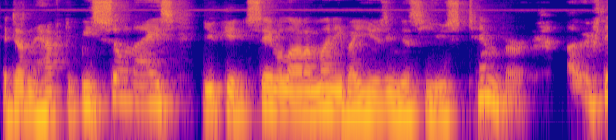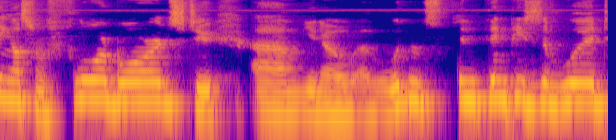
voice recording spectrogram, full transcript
it doesn't have to be so nice. You could save a lot of money by using this used timber. Everything else from floorboards to um, you know uh, wooden thin, thin pieces of wood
